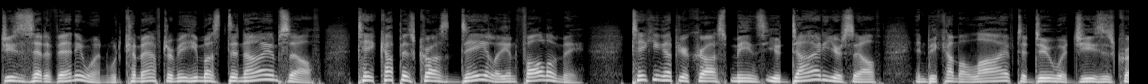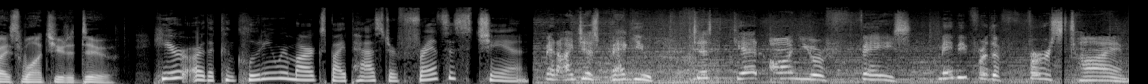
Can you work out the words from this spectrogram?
Jesus said, If anyone would come after me, he must deny himself, take up his cross daily, and follow me. Taking up your cross means you die to yourself and become alive to do what Jesus Christ wants you to do. Here are the concluding remarks by Pastor Francis Chan. Man, I just beg you, just get on your face, maybe for the first time,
